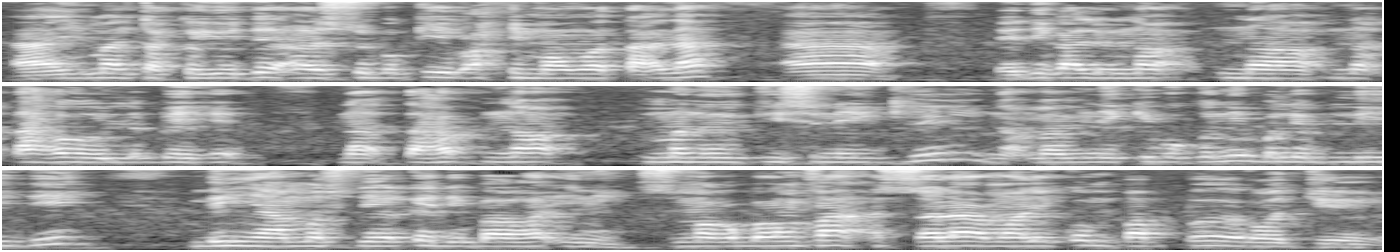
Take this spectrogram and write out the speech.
uh, Iman Taqiyuddin Al-Subuki rahimahullah taala. Uh, jadi kalau nak nak nak tahu lebih nak tahu nak meneliti sendiri nak memiliki buku ni boleh beli di link yang sediakan di bawah ini. Semoga bermanfaat. Assalamualaikum papa roger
